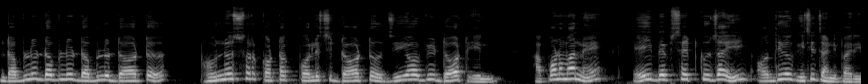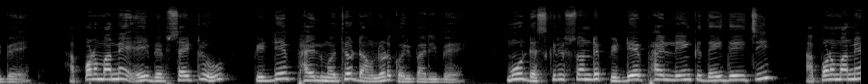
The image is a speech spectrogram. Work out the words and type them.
W W W dot Bhubaneswar Cuttack police dot G O V dot in ଆପଣମାନେ ଏହି ୱେବସାଇଟ୍କୁ ଯାଇ ଅଧିକ କିଛି ଜାଣିପାରିବେ। ଆପଣମାନେ ଏହି ୱେବସାଇଟ୍ରୁ ପି ଡି ଏଫ୍ ଫାଇଲ୍ ମଧ୍ୟ ଡାଉନଲୋଡ଼୍ କରିପାରିବେ। ମୁଁ ଡେସ୍କ୍ରିପସନ୍ରେ P D F file link ଦେଇଦେଇଛି ଆପଣମାନେ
